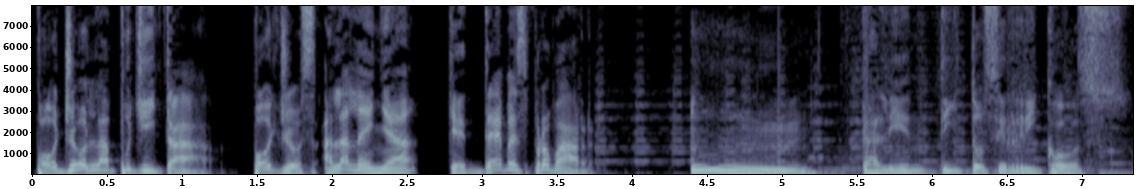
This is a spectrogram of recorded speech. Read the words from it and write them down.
Pollo La Pullita. Pollos a la leña que debes probar. Mmm, calientitos y ricos.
